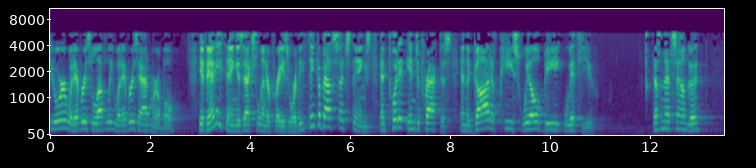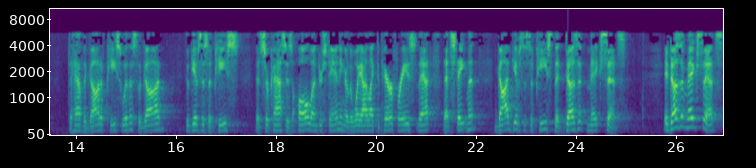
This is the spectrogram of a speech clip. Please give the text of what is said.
pure, whatever is lovely, whatever is admirable, if anything is excellent or praiseworthy, think about such things and put it into practice, and the God of peace will be with you. Doesn't that sound good? To have the God of peace with us, the God who gives us a peace that surpasses all understanding, or the way I like to paraphrase that, that statement, God gives us a peace that doesn't make sense. It doesn't make sense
